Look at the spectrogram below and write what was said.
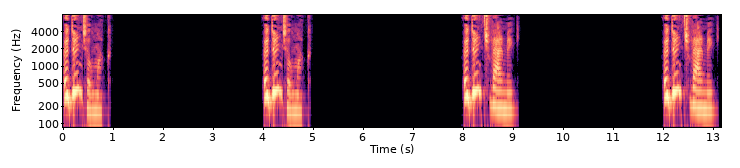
Ödünç almak. Ödünç almak. Ödünç vermek. Ödünç vermek.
